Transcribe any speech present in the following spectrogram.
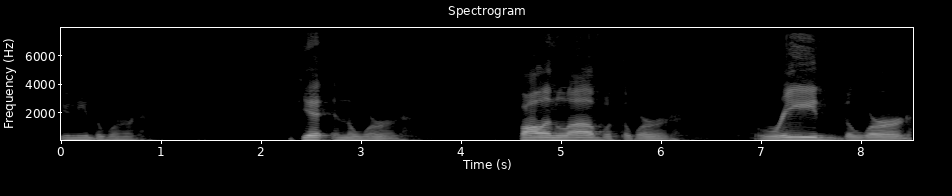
you need the word. Get in the word. Fall in love with the word. Read the word.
